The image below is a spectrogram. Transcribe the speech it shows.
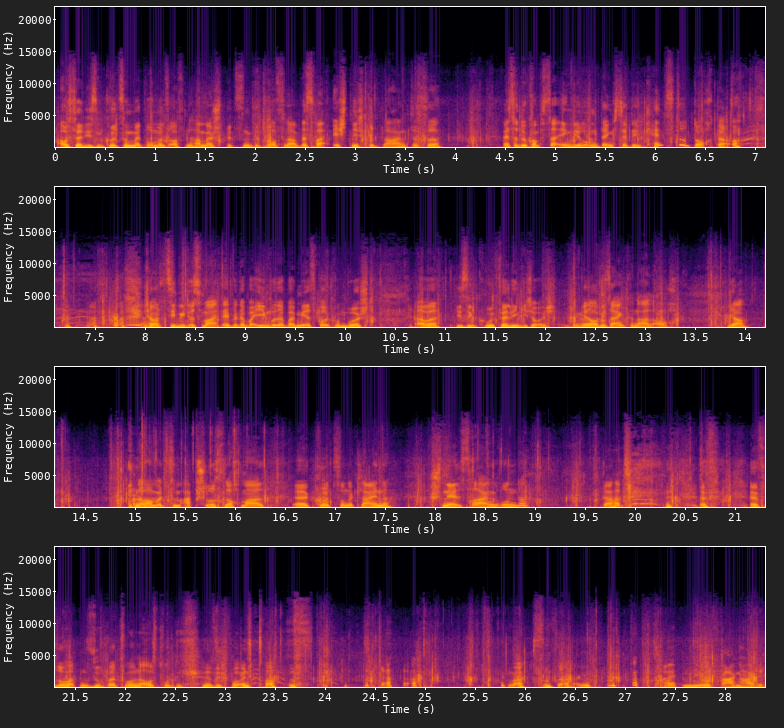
Außer diesem kurzen Moment, wo wir uns auf den Hammerspitzen getroffen haben. Das war echt nicht geplant. Das, äh, weißt du, du kommst da irgendwie rum und denkst dir, den kennst du doch da. Schaut die Videos mal an, entweder bei ihm oder bei mir, ist vollkommen wurscht. Aber die sind cool, verlinke ich euch. Genau, wie sein Kanal auch. Ja, und dann machen wir zum Abschluss nochmal äh, kurz so eine kleine Schnellfragenrunde. Da hat Herr Flo hat einen super tollen Ausdruck für sich vorhin aus. Magst du sagen? Der Alpen-Neo Fragenhagel.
